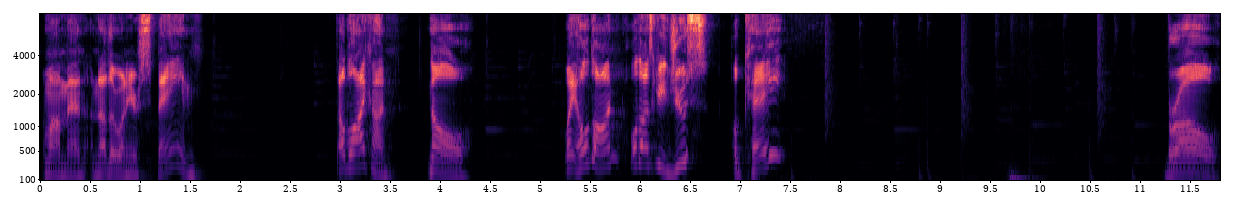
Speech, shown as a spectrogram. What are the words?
Come on, man. Another one here. Spain. Double icon. No. Wait, hold on. Hold on. It's gonna be juice. Okay. Bro.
